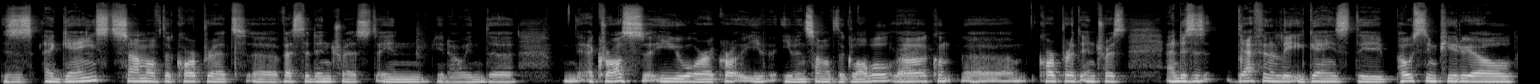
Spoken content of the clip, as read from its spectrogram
This is against some of the corporate uh, vested interest in you know in the across EU or across even some of the global uh, right. uh, con, uh, corporate interest, and this is definitely against the post-imperial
